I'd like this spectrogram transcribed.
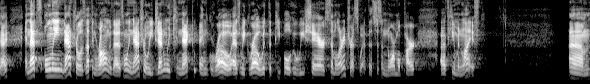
Okay? And that's only natural. There's nothing wrong with that. It's only natural. We generally connect and grow as we grow with the people who we share similar interests with. That's just a normal part of human life. Um,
